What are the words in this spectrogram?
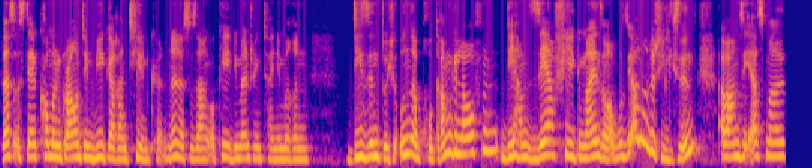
das ist der Common Ground, den wir garantieren können. Ne? Dass wir sagen, okay, die Mentoring-Teilnehmerin die sind durch unser Programm gelaufen, die haben sehr viel gemeinsam, obwohl sie alle unterschiedlich sind, aber haben sie erstmal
